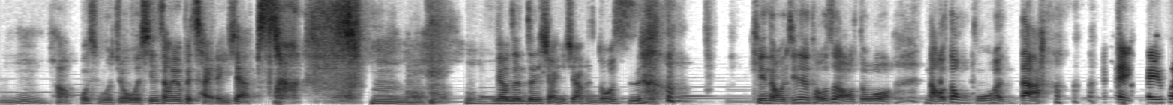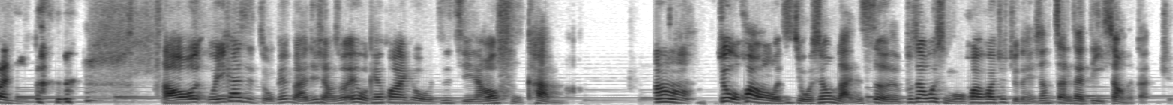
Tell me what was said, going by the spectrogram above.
嗯，好，为什么觉得我心上又被踩了一下？嗯嗯，要认真想一想很多事。天哪，我今天的头是好多哦，脑洞补很大。可以可以换你。好，我我一开始左边本来就想说，哎，我可以画一个我自己，然后俯瞰嘛。嗯，就我画完我自己，我是用蓝色的，不知道为什么我画一画就觉得很像站在地上的感觉。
